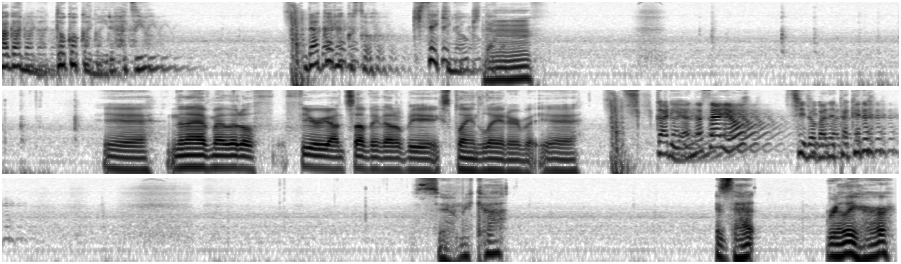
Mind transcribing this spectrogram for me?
鏡はどこかにいるはずよ。だからこそ奇跡が起きた。Yeah, and then I have my little th theory on something that'll be explained later, but yeah. Sumika? Is that really her?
